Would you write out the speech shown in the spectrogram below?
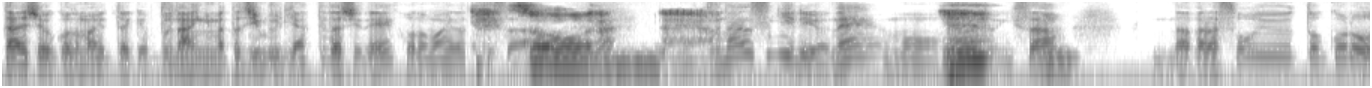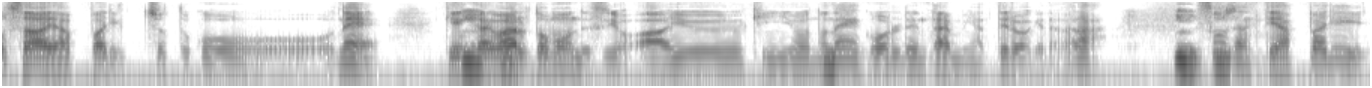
大将この前言ったけど、無難にまたジンブリやってたしね。この前だってさ。そうなんだよ。無難すぎるよね。もうね本当にさ。うんだからそういうところをさ、やっぱりちょっとこう、ね、限界はあると思うんですよ。ああいう金曜のね、ゴールデンタイムにやってるわけだから。うんそうじゃなくて、やっぱり、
